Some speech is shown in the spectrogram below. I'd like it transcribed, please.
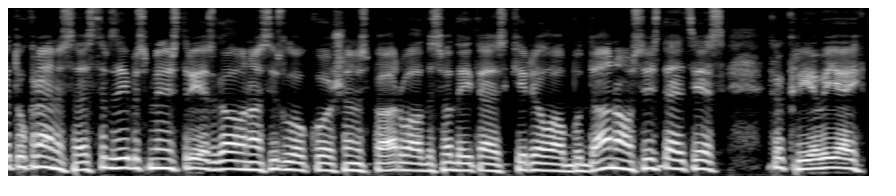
Bet Ukrainas aizsardzības ministrijas galvenās izlūkošanas pārvaldes vadītājs Kirilo Budanovs izteicies, ka Krievijai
